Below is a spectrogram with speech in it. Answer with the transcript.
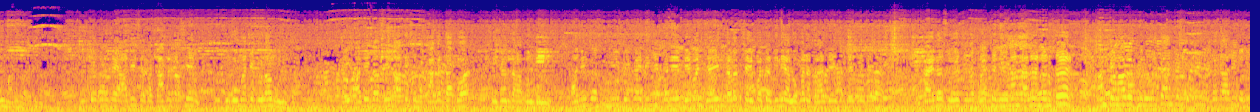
तुमच्याकडे काही आदेश आता कागद असेल तर विमाचे गुलाम होईल काही आदेश असेल आदेशाचा कागद दाखवा त्याच्यानंतर आपण बोलू. आणि जर तुम्ही बेकायदेशीरपणे बेबनशाही दडपशाही पद्धतीने या लोकांना त्रास द्यायचा प्रयत्न केला कायदा सुव्यवस्थेचा प्रश्न निर्माण झाल्यानंतर आमच्या मागे फिरवलं तर आमच्या नोकरी मदत आली म्हणून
